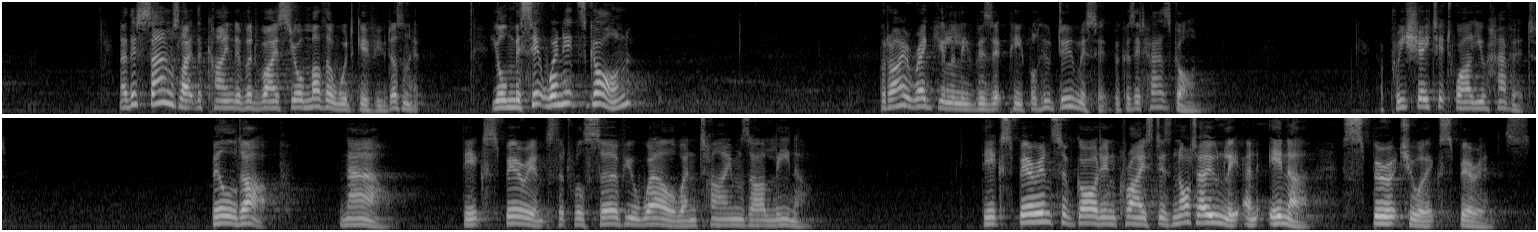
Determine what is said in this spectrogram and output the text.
Now, this sounds like the kind of advice your mother would give you, doesn't it? You'll miss it when it's gone. But I regularly visit people who do miss it because it has gone. Appreciate it while you have it. Build up now the experience that will serve you well when times are leaner. The experience of God in Christ is not only an inner spiritual experience,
